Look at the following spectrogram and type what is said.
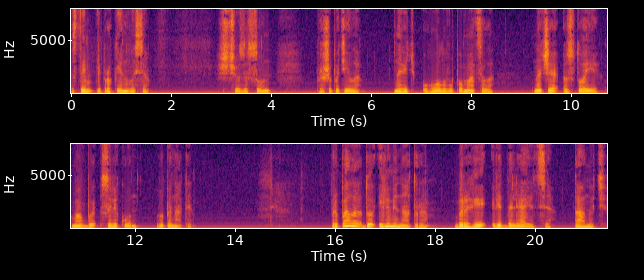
З тим і прокинулася. Що за сон? прошепотіла, навіть голову помацала, наче з тої мав би силікон випинати. Припала до ілюмінатора, береги віддаляються, тануть.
